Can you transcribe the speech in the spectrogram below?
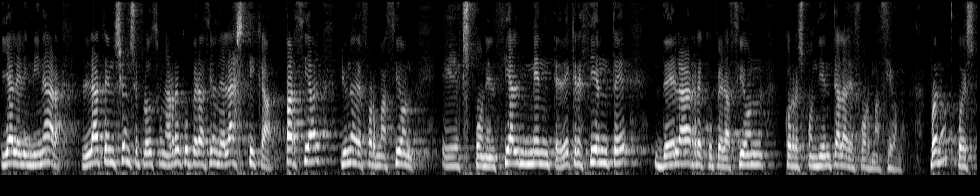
y al eliminar la tensión se produce una recuperación elástica parcial y una deformación eh, exponencialmente decreciente de la recuperación correspondiente a la deformación. Bueno, pues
